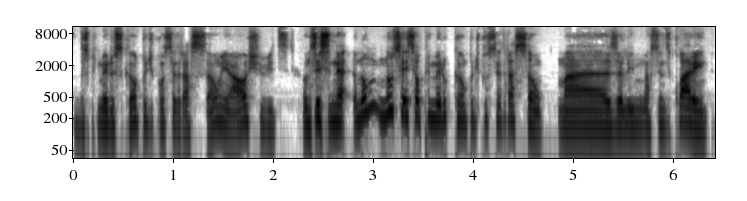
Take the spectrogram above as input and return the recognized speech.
dos primeiros campos de concentração em Auschwitz. Eu não sei se né, não, não sei se é o primeiro campo de concentração, mas ali em 1940.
